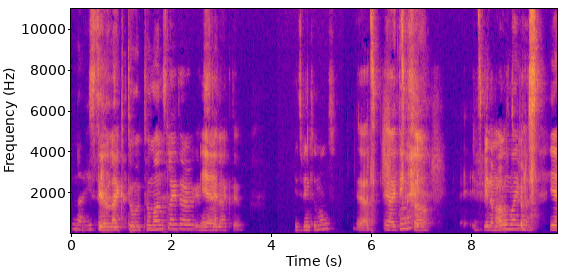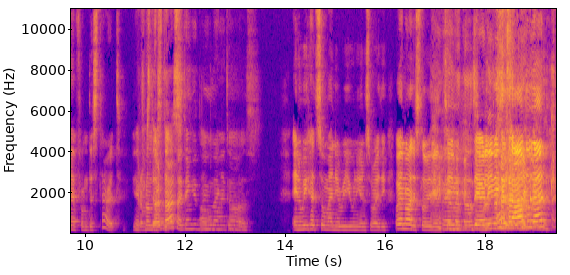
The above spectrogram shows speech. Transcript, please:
nice. Still, like two two months later, it's Yeah. still active. It's been two months. Yeah, Yeah, I think so. it's been a month. Oh my god. Yeah, from the start. Yeah, From from the start, start, yes. I think it's Oh been my like two God. months. And we had so many reunions already. Well, not the Slovenian team. not they are but- leaving us out of that.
